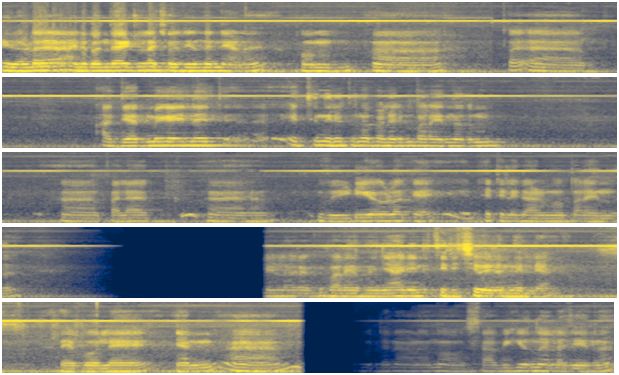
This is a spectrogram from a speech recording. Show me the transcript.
ഇതിനോട് അനുബന്ധമായിട്ടുള്ള ചോദ്യം തന്നെയാണ്. അപ്പം ആധ്യാത്മികയിൽ എത്തി നിൽക്കുന്ന പലരും പറയുന്നതും പല വീഡിയോകളൊക്കെ നെറ്റിൽ കാണുമ്പോൾ പറയുന്നത് ഉള്ളവരൊക്കെ പറയുന്നത് ഞാനിനി തിരിച്ചു വരുന്നില്ല. അതേപോലെ ഞാൻ ബുദ്ധനാണെന്ന് സ്ഥാപിക്കുമെന്നല്ല ചെയ്യുന്നത്.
